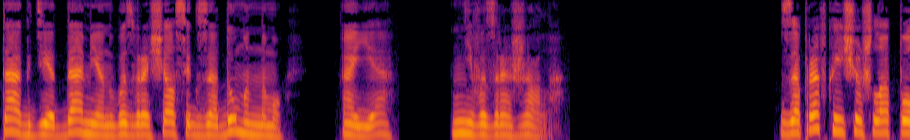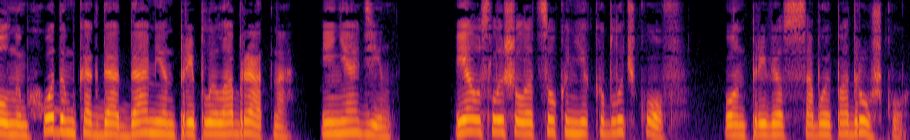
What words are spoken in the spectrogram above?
та, где Дамиан возвращался к задуманному, а я не возражала. Заправка еще шла полным ходом, когда Дамиан приплыл обратно, и не один. Я услышала цоканье каблучков. Он привез с собой подружку.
